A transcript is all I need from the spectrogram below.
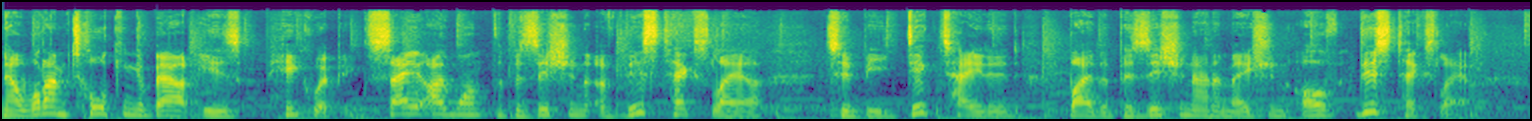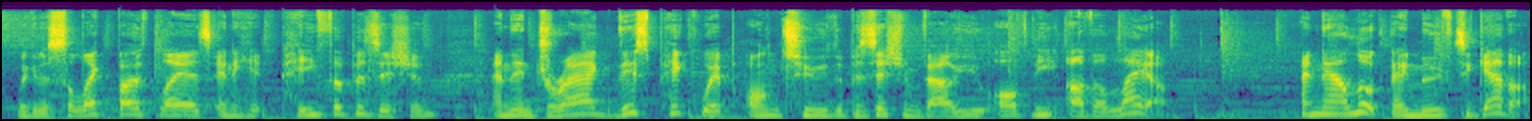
Now, what I'm talking about is pick whipping. Say I want the position of this text layer to be dictated by the position animation of this text layer. We're going to select both layers and hit P for position, and then drag this pick whip onto the position value of the other layer. And now look, they move together.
